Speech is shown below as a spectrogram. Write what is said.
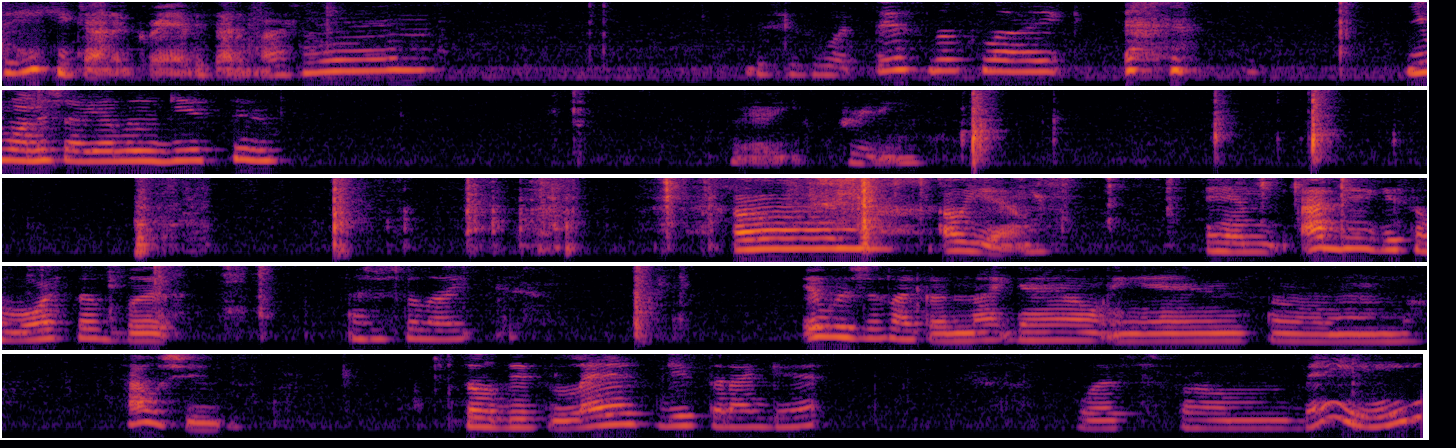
So he keep trying to grab this out of my hand. This is what this looks like. you want to show your little gifts too? Very pretty. Um, oh yeah. And I did get some more stuff, but I just feel like it was just like a nightgown and some house shoes. So this last gift that I got was from Bay.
